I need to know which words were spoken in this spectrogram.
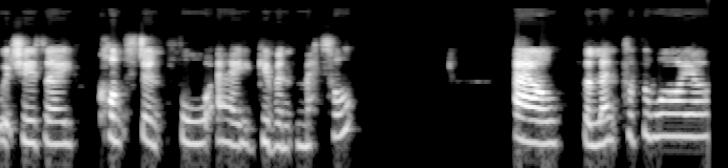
which is a constant for a given metal, L, the length of the wire,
